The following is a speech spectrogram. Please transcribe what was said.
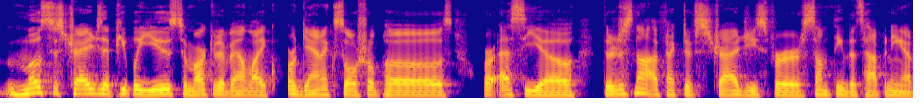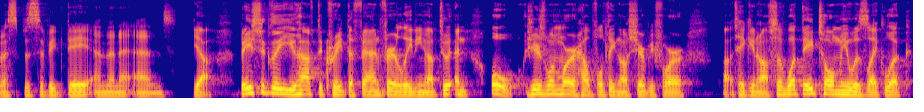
most of the strategies that people use to market an event, like organic social posts or SEO, they're just not effective strategies for something that's happening at a specific date and then it ends. Yeah. Basically, you have to create the fanfare leading up to it. And oh, here's one more helpful thing I'll share before uh, taking off. So, what they told me was like, look,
